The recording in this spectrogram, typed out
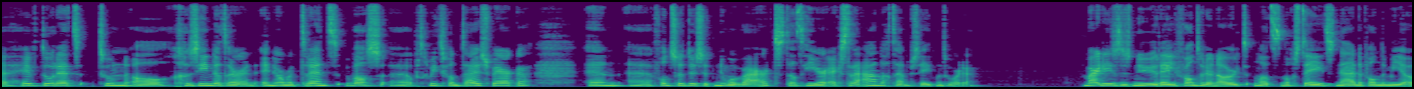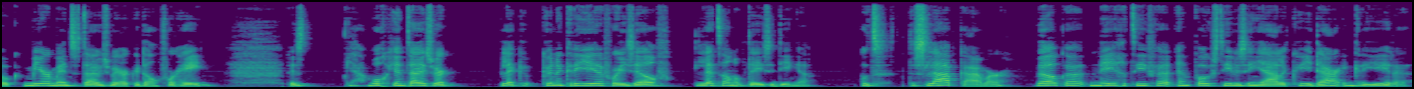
heeft Dorette toen al gezien dat er een enorme trend was op het gebied van thuiswerken. En vond ze dus het nieuwe waard dat hier extra aandacht aan besteed moet worden. Maar die is dus nu relevanter dan ooit, omdat nog steeds na de pandemie ook meer mensen thuiswerken dan voorheen. Dus ja, mocht je een thuiswerkplek kunnen creëren voor jezelf, let dan op deze dingen. Goed, de slaapkamer. Welke negatieve en positieve signalen kun je daarin creëren?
